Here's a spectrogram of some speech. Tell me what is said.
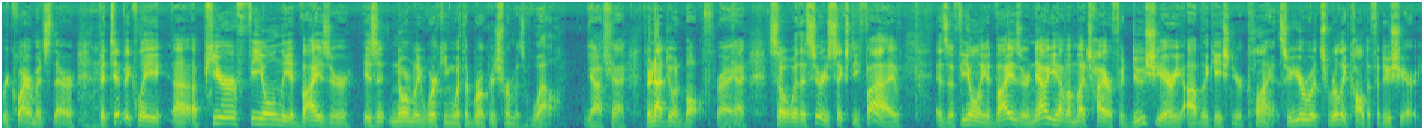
requirements there. Mm-hmm. But typically, uh, a pure fee only advisor isn't normally working with a brokerage firm as well. Gotcha. Okay? They're not doing both. Right. Okay. So with a Series 65, as a fee only advisor, now you have a much higher fiduciary obligation to your client. So you're what's really called a fiduciary.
